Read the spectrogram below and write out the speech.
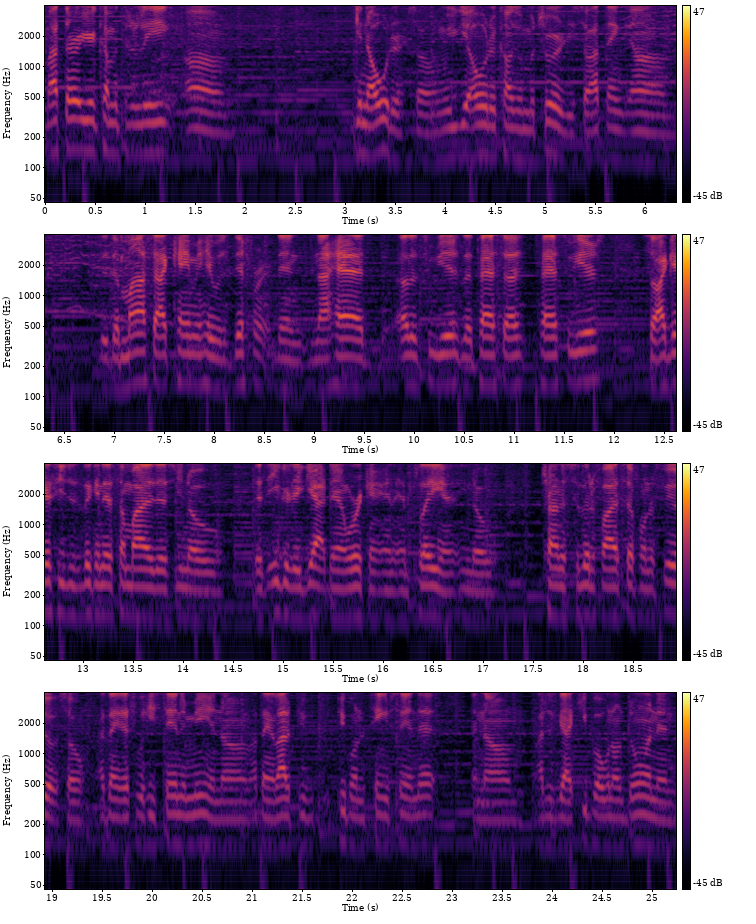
My third year coming to the league. Um, getting older. So when you get older comes with maturity. So I think um, the, the, mindset I came in here was different than, than I had other two years, the past uh, past two years. So I guess he's just looking at somebody that's you know that's eager to get out there and work and, and play and you know trying to solidify himself on the field. So I think that's what he's saying to me, and um, I think a lot of people people on the team saying that. And um, I just got to keep up what I'm doing, and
